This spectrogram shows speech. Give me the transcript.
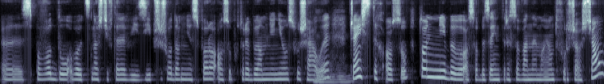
e, z powodu obecności w telewizji przyszło do mnie sporo osób, które by o mnie nie usłyszały. Mhm. Część z tych osób to nie były osoby zainteresowane moją twórczością,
